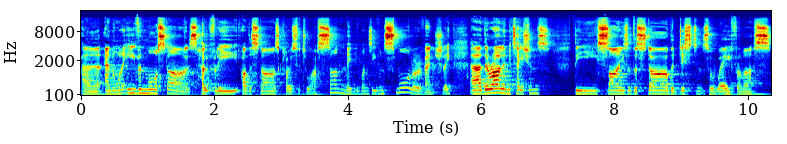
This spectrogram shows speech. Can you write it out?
Uh, and on even more stars, hopefully other stars closer to our sun, maybe ones even smaller eventually. Uh, there are limitations. the size of the star, the distance away from us.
